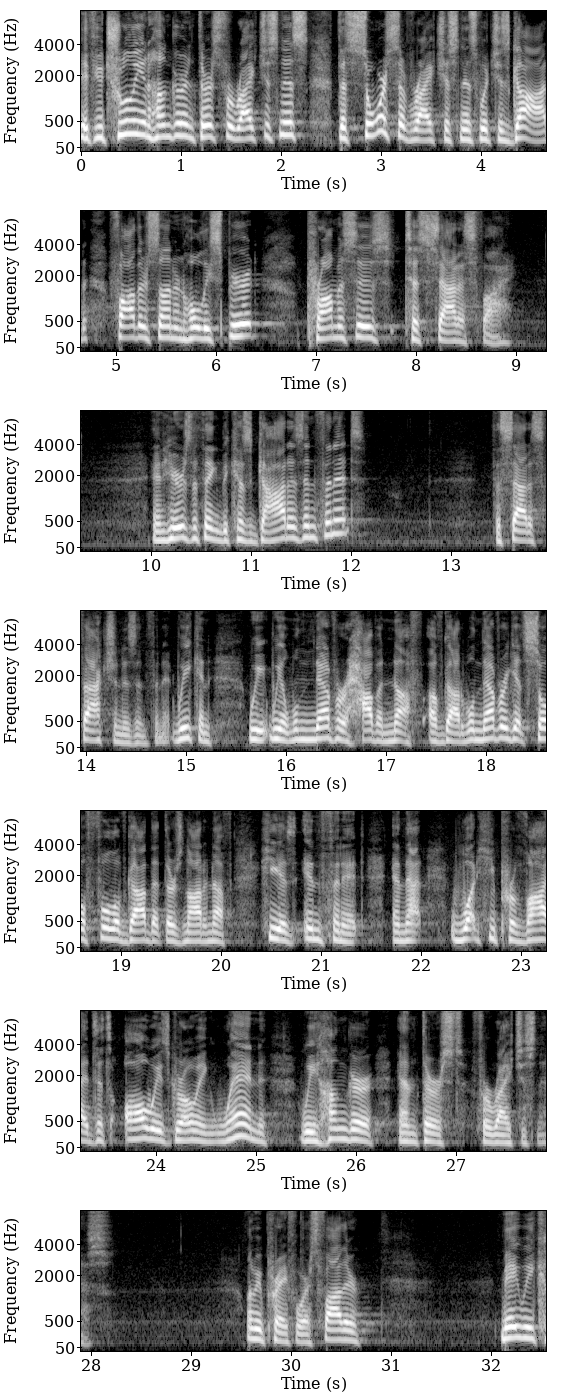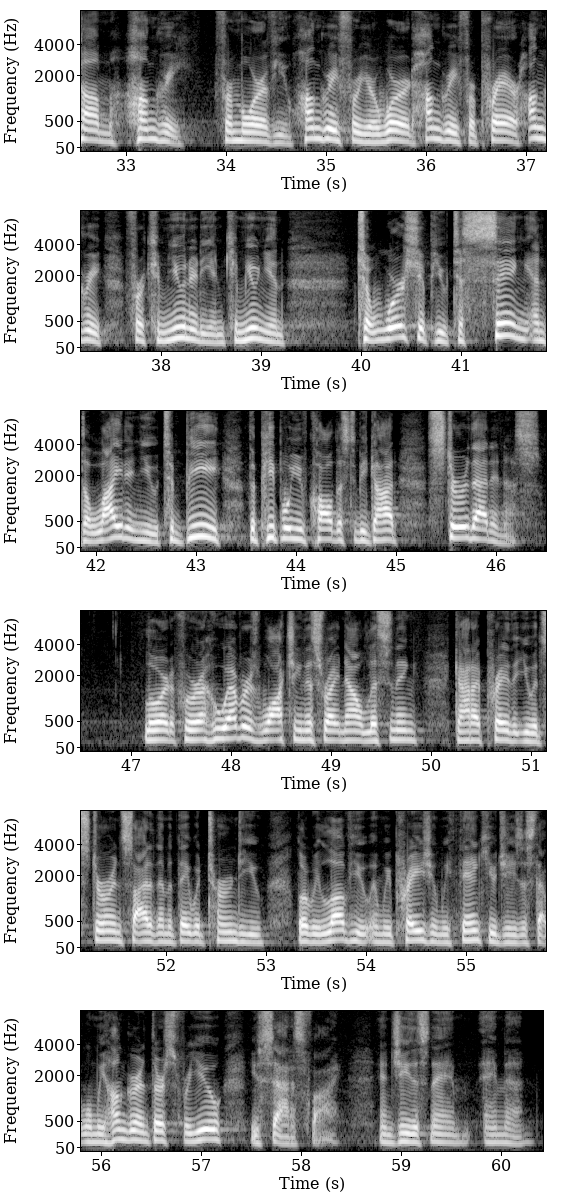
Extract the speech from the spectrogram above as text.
If you truly in hunger and thirst for righteousness, the source of righteousness, which is God, Father, Son, and Holy Spirit, promises to satisfy. And here's the thing because God is infinite, the satisfaction is infinite. We can we, we will never have enough of God. We'll never get so full of God that there's not enough. He is infinite, and that what He provides, it's always growing when we hunger and thirst for righteousness. Let me pray for us. Father, may we come hungry for more of you, hungry for your word, hungry for prayer, hungry for community and communion to worship you, to sing and delight in you, to be the people you've called us to be. God, stir that in us. Lord, for whoever is watching this right now, listening, God, I pray that you would stir inside of them, that they would turn to you. Lord, we love you and we praise you and we thank you, Jesus, that when we hunger and thirst for you, you satisfy. In Jesus' name, amen.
